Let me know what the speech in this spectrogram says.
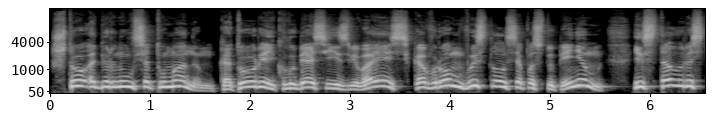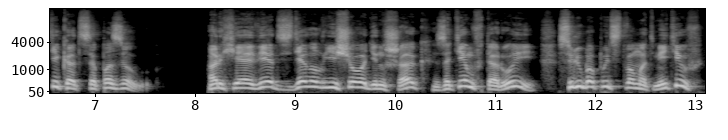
что обернулся туманом, который, клубясь и извиваясь, ковром выстлался по ступеням и стал растекаться по залу. Археовед сделал еще один шаг, затем второй, с любопытством отметив,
